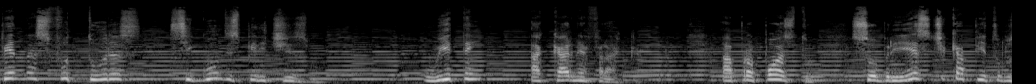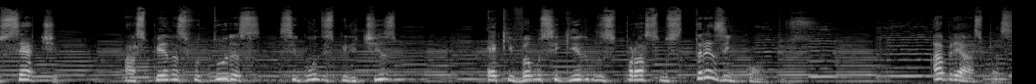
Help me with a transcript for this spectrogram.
Penas Futuras segundo o Espiritismo. O item A Carne é Fraca. A propósito, sobre este capítulo 7, As Penas Futuras segundo o Espiritismo, é que vamos seguir nos próximos três encontros. Abre aspas.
